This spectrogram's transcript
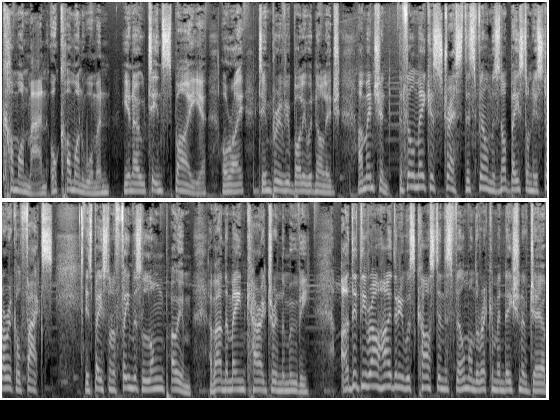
"Come on, man," or "Come on, woman," you know, to inspire you. All right, to improve your Bollywood knowledge. I mentioned the filmmakers stressed this film is not based on historical facts. It's based on a famous long poem about the main character in the movie. Aditi Rao Hydari was cast in this film on the recommendation of Jaya.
